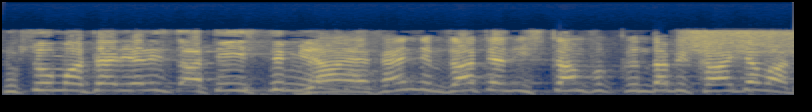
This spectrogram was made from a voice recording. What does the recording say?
Yoksa o materyalist ateistin mi yanında Ya efendim zaten İslam fıkhında bir kaide var.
